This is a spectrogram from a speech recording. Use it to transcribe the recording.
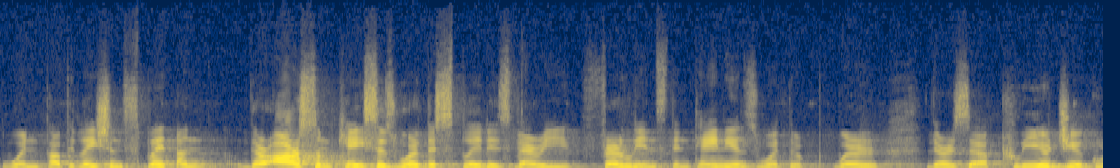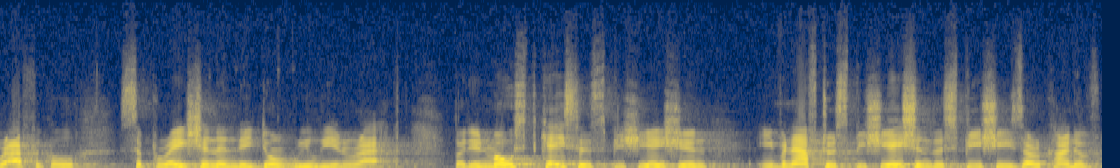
when populations split, and there are some cases where the split is very fairly instantaneous, where, the, where there's a clear geographical separation and they don't really interact. But in most cases, speciation, even after speciation, the species are kind of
